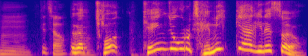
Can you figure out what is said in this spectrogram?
음. 그렇죠. 그러니까 어. 저 개인적으로 재밌게 하긴 했어요.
